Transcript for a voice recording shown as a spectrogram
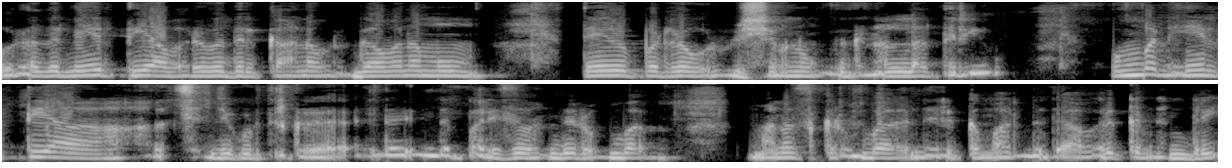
ஒரு அது நேர்த்தியாக வருவதற்கான ஒரு கவனமும் தேவைப்படுற ஒரு விஷயம்னு உங்களுக்கு நல்லா தெரியும். ரொம்ப நேர்த்தியாக செஞ்சு கொடுத்துருக்குற இந்த இந்த பரிசு வந்து ரொம்ப மனசுக்கு ரொம்ப நெருக்கமாக இருந்தது. அவருக்கு நன்றி.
